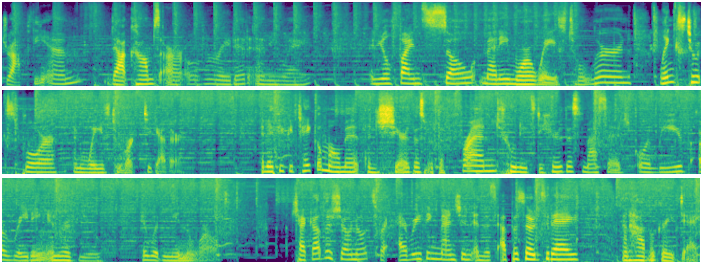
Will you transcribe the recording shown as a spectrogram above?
dropthem.coms are overrated anyway. And you'll find so many more ways to learn, links to explore, and ways to work together. And if you could take a moment and share this with a friend who needs to hear this message or leave a rating and review, it would mean the world. Check out the show notes for everything mentioned in this episode today and have a great day.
